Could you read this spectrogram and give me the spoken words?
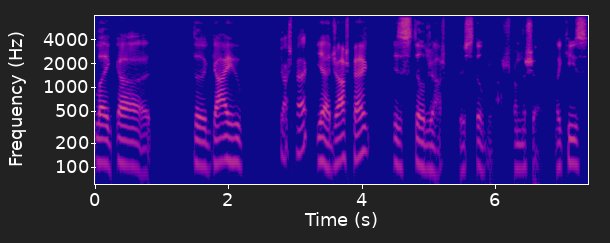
Like uh, the guy who, Josh Peck? yeah, Josh Peck is still Josh. Is still Josh from the show. Like he's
